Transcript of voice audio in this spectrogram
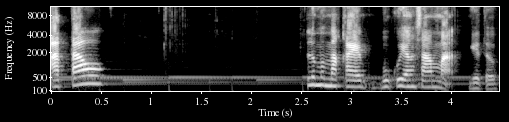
atau lu memakai buku yang sama gitu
